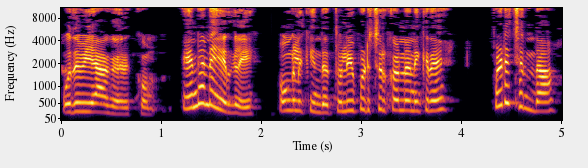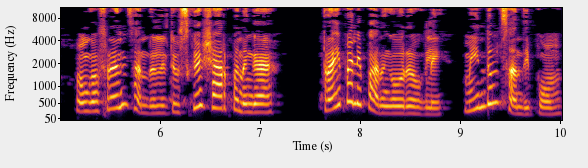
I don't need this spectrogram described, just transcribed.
உதவியாக இருக்கும். என்ன நேயர்களே உங்களுக்கு இந்த துளி பிடிச்சிருக்கோன்னு நினைக்கிறேன். பிடிச்சிருந்தா உங்க ஃப்ரெண்ட்ஸ் அண்ட் ரிலேட்டிவ்ஸ்க்கு ஷேர் பண்ணுங்க. ட்ரை பண்ணி பாருங்க உறவுகளே. மீண்டும் சந்திப்போம்.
